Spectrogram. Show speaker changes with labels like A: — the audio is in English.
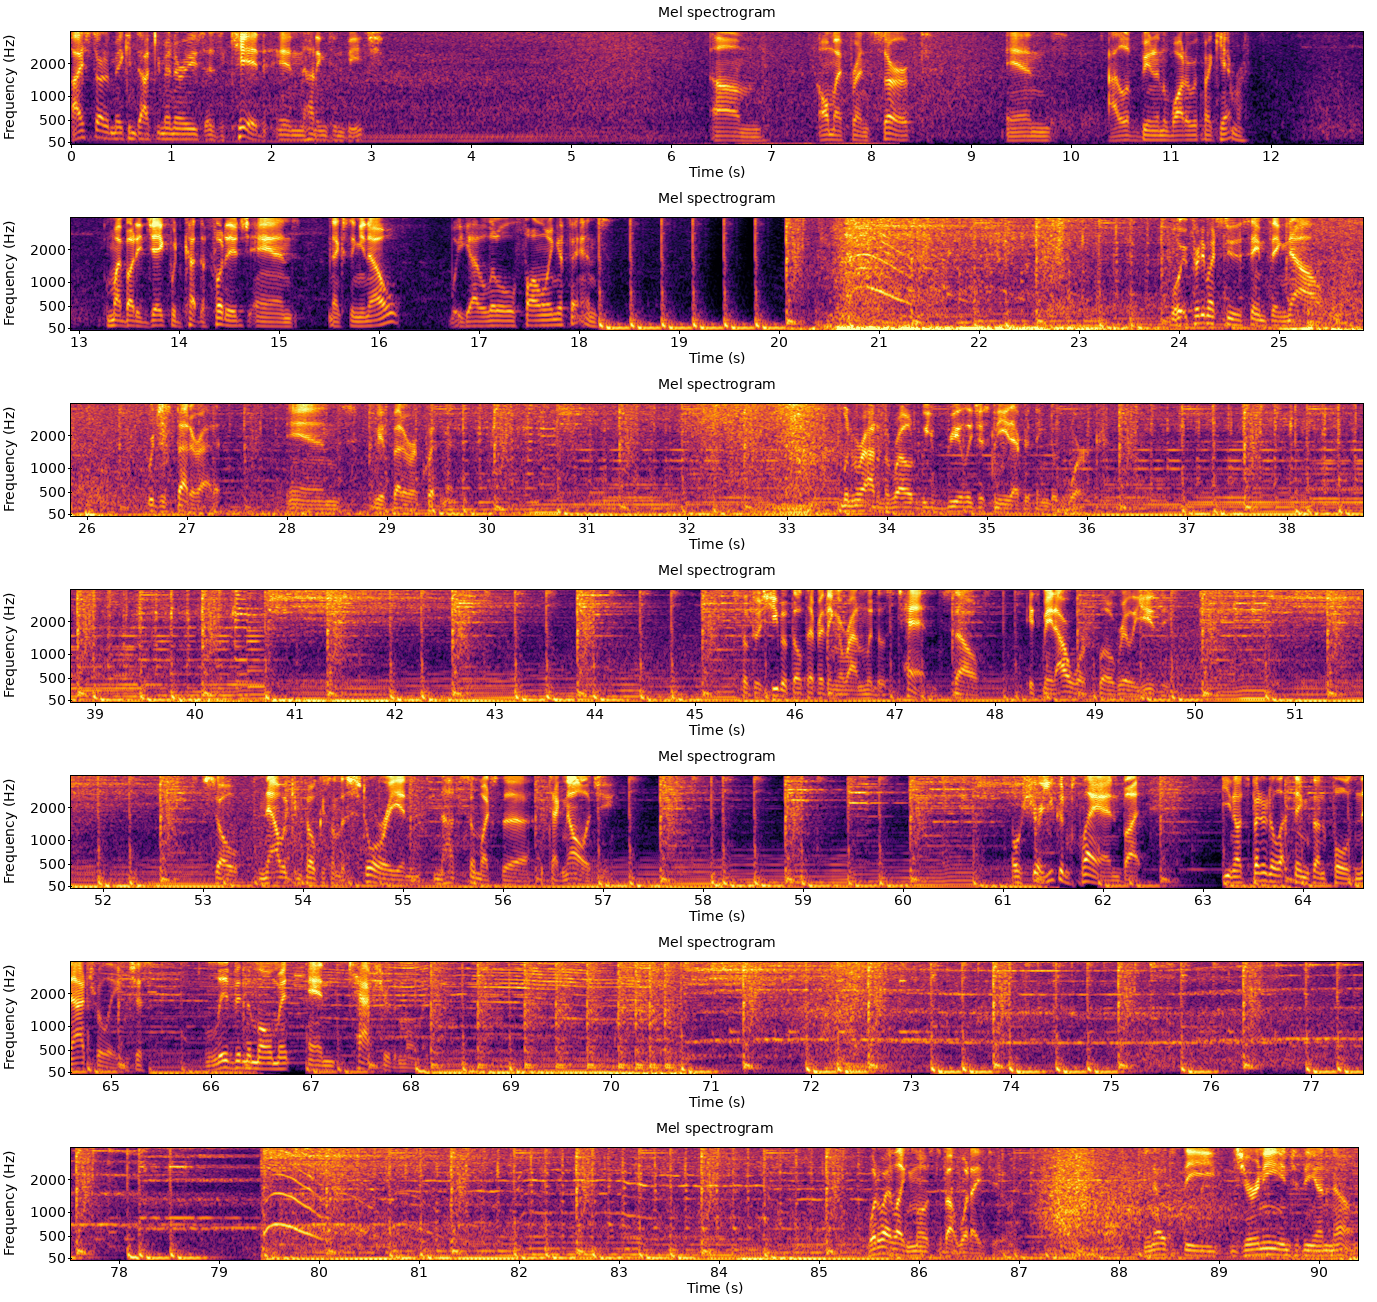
A: I started making documentaries as a kid in Huntington Beach. Um, all my friends surfed, and I loved being in the water with my camera. My buddy Jake would cut the footage, and next thing you know, we got a little following of fans. Well, we pretty much do the same thing now. We're just better at it, and we have better equipment. When we're out on the road, we really just need everything to work. So Toshiba built everything around Windows 10, so it's made our workflow really easy. So now we can focus on the story and not so much the, the technology. Oh, sure, you can plan, but you know, it's better to let things unfold naturally. Just live in the moment and capture the moment. What do I like most about what I do? You know, it's the journey into the unknown.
